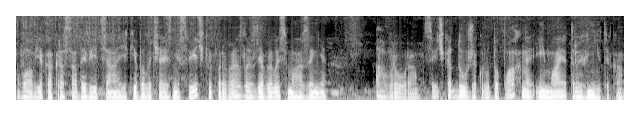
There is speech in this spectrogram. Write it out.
Вау, яка краса, дивіться, які величезні свічки привезли, з'явились в магазині Аврора. Свічка дуже круто пахне і має три гнітика.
